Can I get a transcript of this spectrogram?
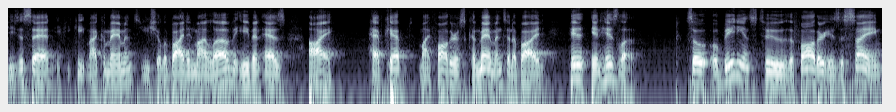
Jesus said, If you keep my commandments, you shall abide in my love, even as I have kept my Father's commandments and abide in his love. So, obedience to the Father is the same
